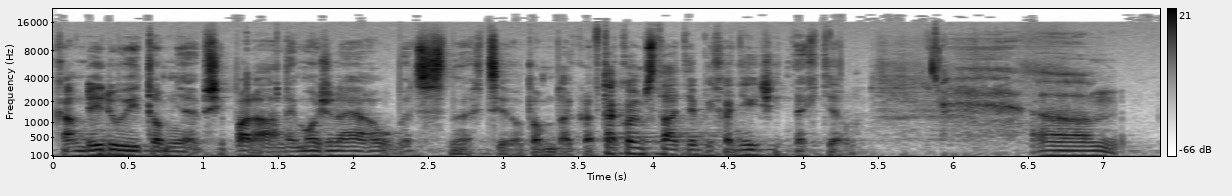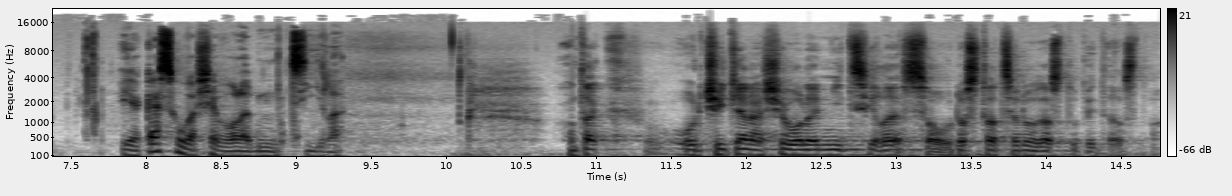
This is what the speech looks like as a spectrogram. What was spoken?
kandidují, to mně připadá nemožné a vůbec nechci o tom takhle. V takovém státě bych ani žít nechtěl. Um, jaké jsou vaše volební cíle? No tak určitě naše volební cíle jsou dostat se do zastupitelstva.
